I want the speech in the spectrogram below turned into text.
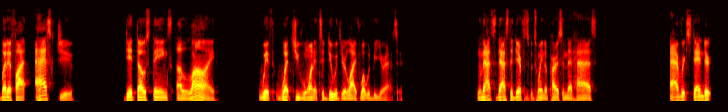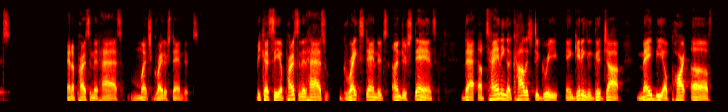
But if I asked you, did those things align with what you wanted to do with your life, what would be your answer? And that's that's the difference between a person that has average standards and a person that has much greater standards. Because see, a person that has great standards understands that obtaining a college degree and getting a good job may be a part of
